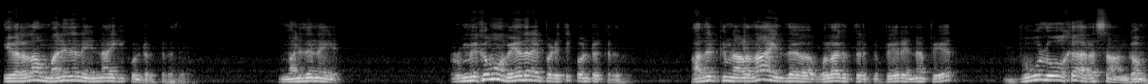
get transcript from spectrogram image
இதெல்லாம் மனிதனை என்னாகி கொண்டிருக்கிறது. மனிதனை மிகவும் வேதனைப்படுத்தி கொண்டிருக்கிறது. அதற்குனால தான் இந்த உலகத்திற்கு பேர் என்ன பேர்? பூலோக அரசாங்கம்.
